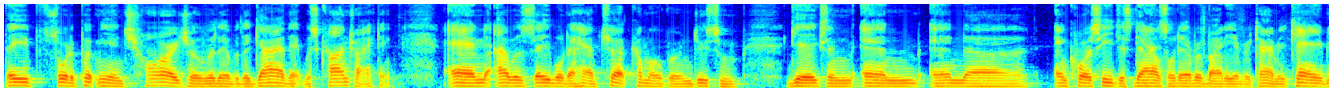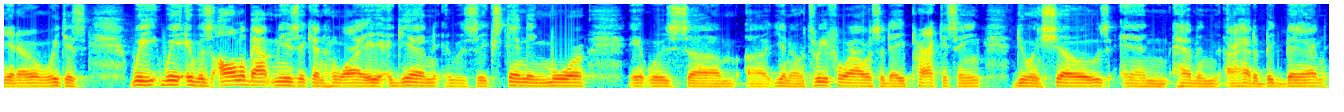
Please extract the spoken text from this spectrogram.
they sort of put me in charge over there with the guy that was contracting. And I was able to have Chuck come over and do some gigs, and and and uh, and of course he just dazzled everybody every time he came. You know, we just we we it was all about music in Hawaii. Again, it was extending more it was, um, uh, you know, three or four hours a day practicing, doing shows, and having. I had a big band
